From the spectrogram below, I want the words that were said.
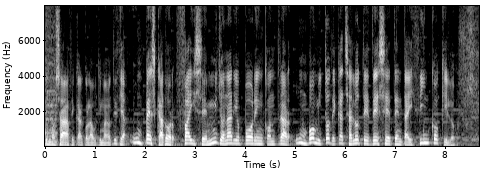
Vamos a ficar cola última noticia. Un pescador faise millonario por encontrar un vómito de cachalote de 75 kilos.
